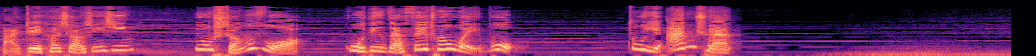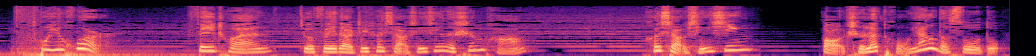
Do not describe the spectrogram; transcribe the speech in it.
把这颗小行星用绳索固定在飞船尾部，注意安全。”不一会儿，飞船就飞到这颗小行星的身旁。和小行星保持了同样的速度，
